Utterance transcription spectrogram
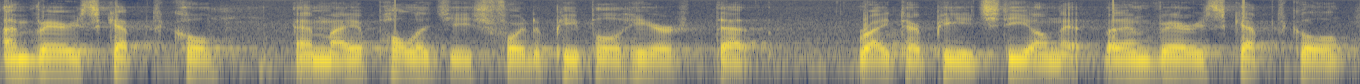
I'm very skeptical, and my apologies for the people here that write their PhD on it, but I'm very skeptical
